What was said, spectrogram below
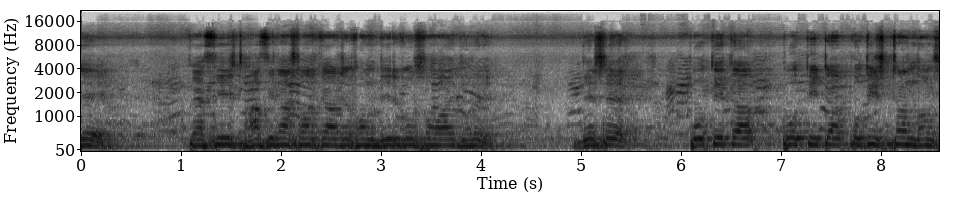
যে ফ্যাসিস্ট হাসিনা সরকার যখন দীর্ঘ সময় ধরে দেশের প্রতিটা প্রতিটা প্রতিষ্ঠান ধ্বংস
